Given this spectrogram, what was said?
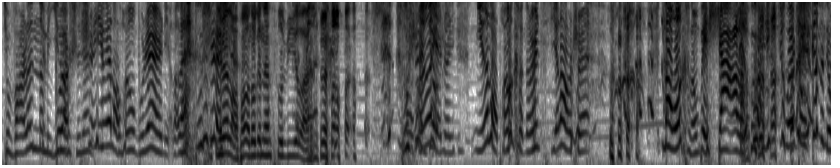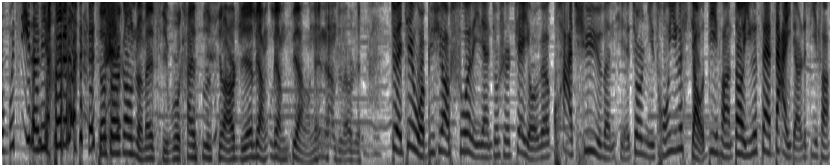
就玩了那么一段时间是。因为老朋友不认识你了呗？不是因为老朋友都跟他撕逼了，你知道吗？不是就是，你的老朋友可能是齐老师，那我可能被杀了。我跟你说，我就根本就不记得你了。焦圈刚准备起步开撕，齐老师直接亮亮剑了。我跟你讲，齐老师，对，这我必须要说的一点就是，这有个跨区域问题，就是你从一个小地方到一个再大一点的地方，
